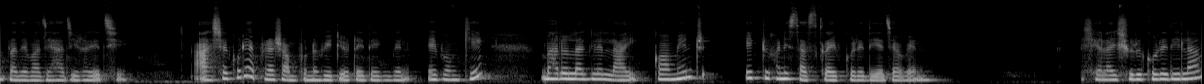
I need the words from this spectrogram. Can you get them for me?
আপনাদের মাঝে হাজির হয়েছি। আশা করি আপনারা সম্পূর্ণ ভিডিওটাই দেখবেন এবং কি ভালো লাগলে লাইক কমেন্ট একটুখানি সাবস্ক্রাইব করে দিয়ে যাবেন। সেলাই শুরু করে দিলাম।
